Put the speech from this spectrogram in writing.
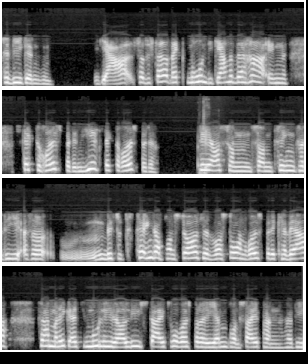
til weekenden. Ja, så det er stadigvæk nogen, de gerne vil have en stegte rødspætte, en helt stegte rødspætte. Det er også sådan, sådan ting, fordi altså, mm, hvis du tænker på en størrelse, hvor stor en rødspætte kan være, så har man ikke altid mulighed at lige stege to rødspætter hjemme på en stegepande, fordi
